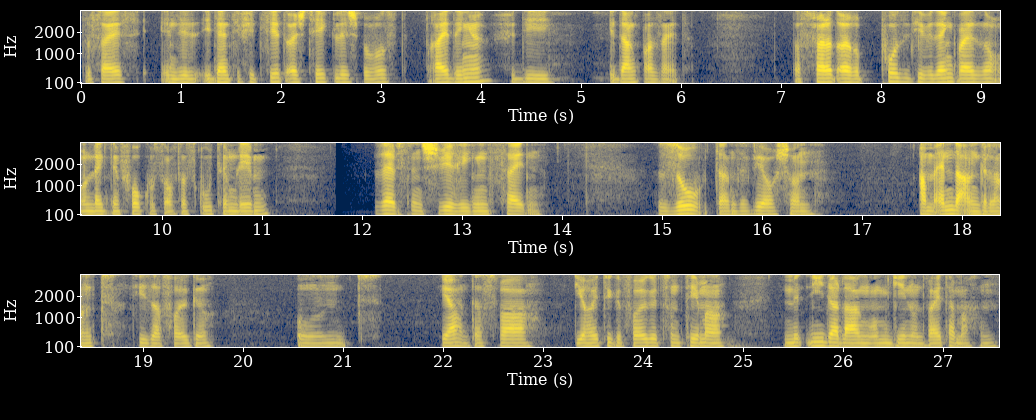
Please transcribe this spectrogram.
Das heißt, identifiziert euch täglich bewusst drei Dinge, für die ihr dankbar seid. Das fördert eure positive Denkweise und lenkt den Fokus auf das Gute im Leben, selbst in schwierigen Zeiten. So, dann sind wir auch schon am Ende angelangt dieser Folge. Und ja, das war die heutige Folge zum Thema mit Niederlagen umgehen und weitermachen.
